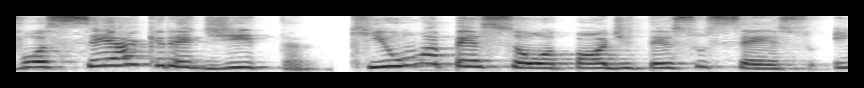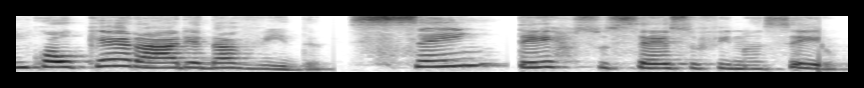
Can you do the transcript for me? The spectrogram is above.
Você acredita que uma pessoa pode ter sucesso em qualquer área da vida sem ter sucesso financeiro?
